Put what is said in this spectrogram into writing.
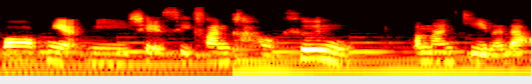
ฟอกเนี่ยมีเฉดสีฟันขาวขึ้นประมาณกี่ระดับ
